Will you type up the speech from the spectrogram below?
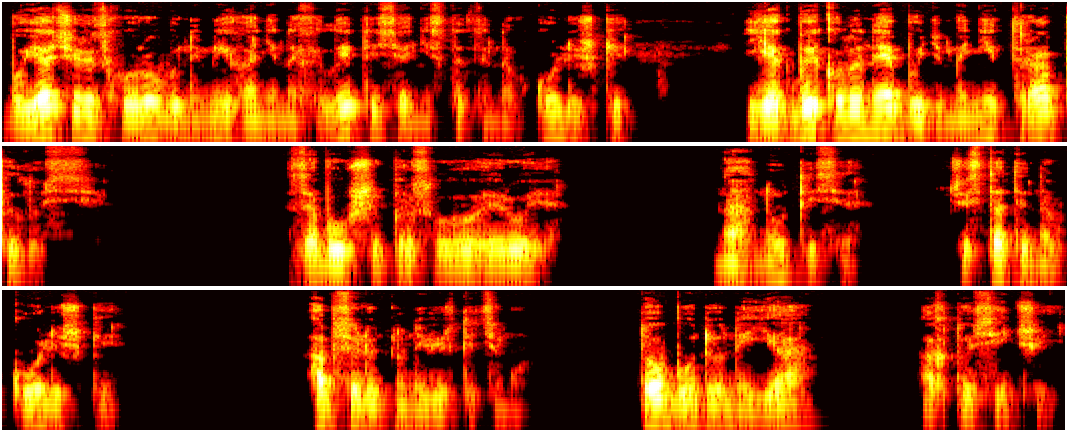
бо я через хворобу не міг ані нахилитися, ані стати навколішки, і якби коли-небудь мені трапилось, забувши про свого героя, нагнутися чи стати навколішки, абсолютно не вірте цьому. То буду не я, а хтось інший.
